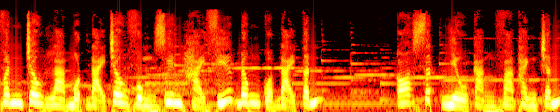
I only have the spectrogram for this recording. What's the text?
Vân Châu là một đại châu vùng duyên hải phía đông của Đại Tấn. Có rất nhiều cảng và thành trấn.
